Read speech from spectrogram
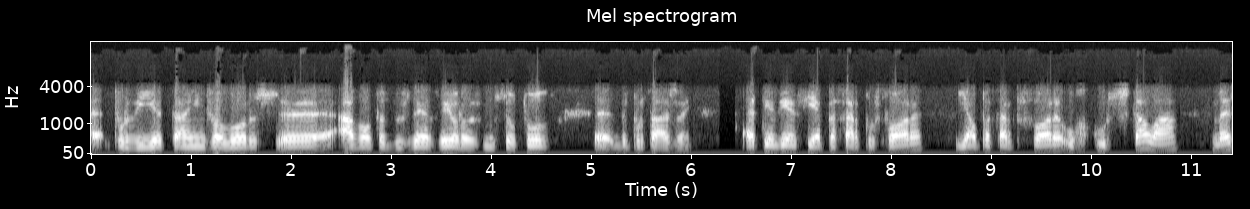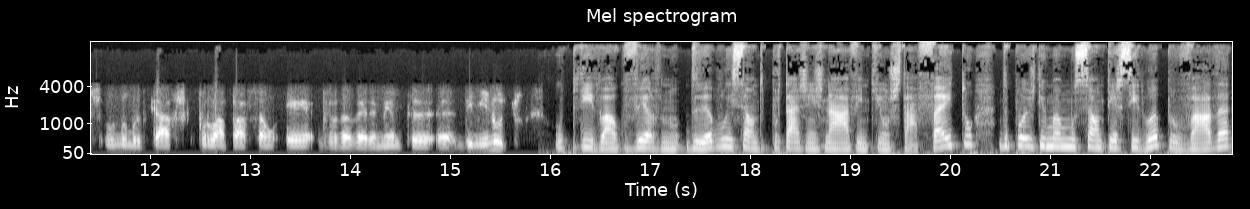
eh, por dia tem valores eh, à volta dos 10 euros no seu todo de portagem. A tendência é passar por fora e, ao passar por fora, o recurso está lá, mas o número de carros que por lá passam é verdadeiramente uh, diminuto. O pedido ao Governo de abolição de portagens na A21 está feito, depois de uma moção ter sido aprovada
